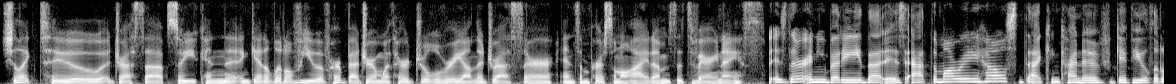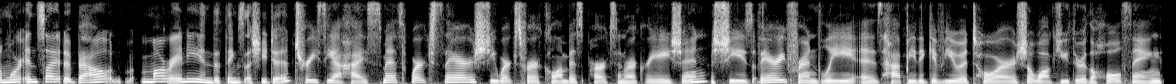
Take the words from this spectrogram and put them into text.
She liked to dress up, so you can get a little view of her bedroom with her jewelry on the dresser and some personal items. It's very nice. Is there anybody that is at the Ma Rainey house that can kind of give you a little more insight about? About Ma Rainey and the things that she did? Tricia Highsmith works there. She works for Columbus Parks and Recreation. She's very friendly, is happy to give you a tour. She'll walk you through the whole thing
